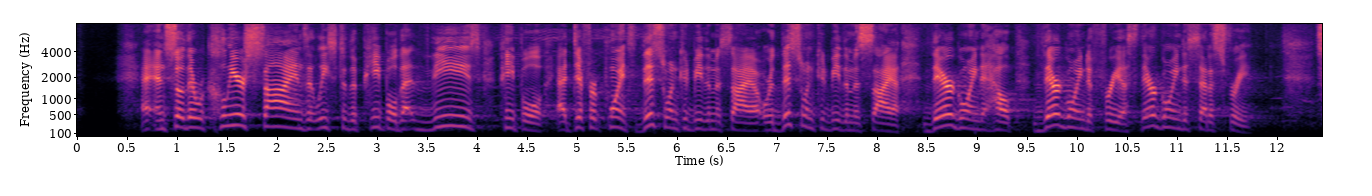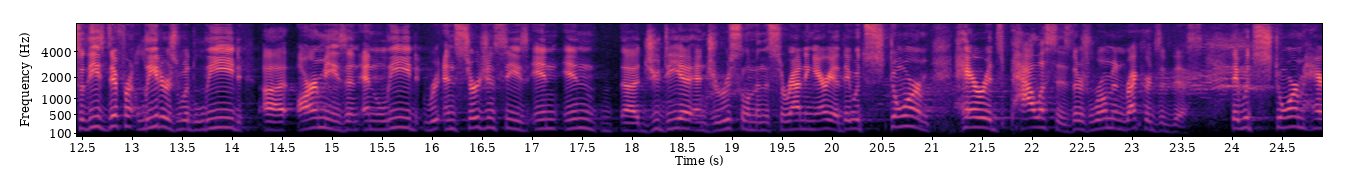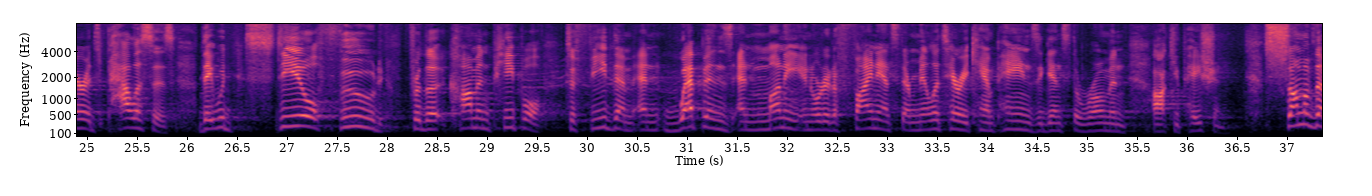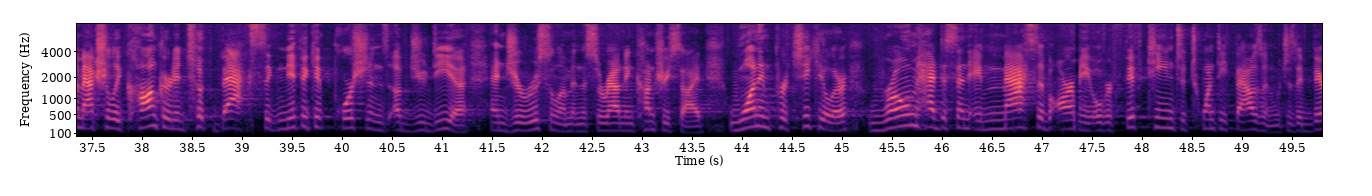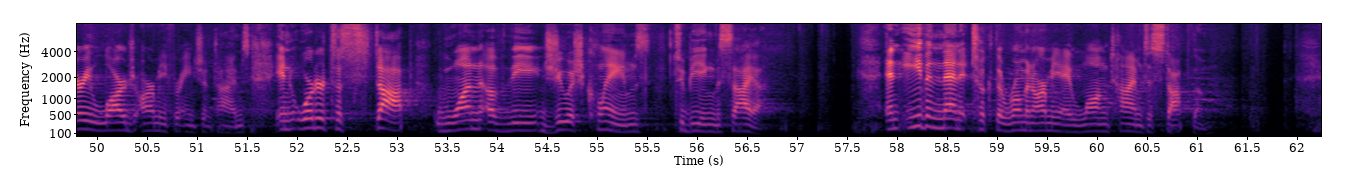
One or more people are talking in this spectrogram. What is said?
And, and so there were clear signs, at least to the people, that these people at different points, this one could be the Messiah, or this one could be the Messiah. They're going to help, they're going to free us, they're going to set us free. So these different leaders would lead uh, armies and, and lead insurgencies in, in uh, Judea and Jerusalem and the surrounding area. They would storm Herod's palaces. There's Roman records of this. They would storm Herod's palaces. They would steal food for the common people to feed them and weapons and money in order to finance their military campaigns against the Roman occupation. Some of them actually conquered and took back significant portions of Judea and Jerusalem and the surrounding countryside. One in particular, Rome had to send a massive army, over 15 to 20,000, which is a very large army for ancient times, in order to stop one of the Jewish claims to being Messiah. And even then, it took the Roman army a long time to stop them.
